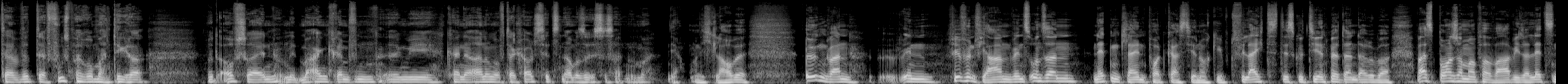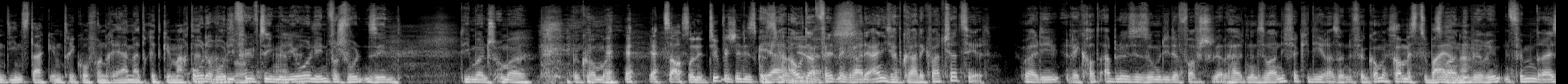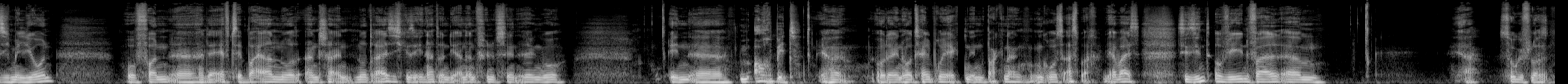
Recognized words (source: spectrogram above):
da wird der Fußballromantiker wird aufschreien und mit Magenkrämpfen irgendwie, keine Ahnung, auf der Couch sitzen, aber so ist es halt nun mal. Ja, und ich glaube, irgendwann, in vier, fünf Jahren, wenn es unseren netten kleinen Podcast hier noch gibt, vielleicht diskutieren wir dann darüber, was Benjamin Pavard wieder letzten Dienstag im Trikot von Real Madrid gemacht hat. Oder wo die so. 50 Millionen hin verschwunden sind die man schon mal bekommen hat. ja, ist auch so eine typische Diskussion. Ja, oh, da fällt mir gerade ein, ich habe gerade Quatsch erzählt. Weil die Rekordablösesumme, die der VfB erhalten das war nicht für Kedira, sondern für Gomez. Gomez zu Bayern. Das waren ne? die berühmten 35 Millionen, wovon äh, der FC Bayern nur anscheinend nur 30 gesehen hat und die anderen 15 irgendwo in äh, im Orbit. Ja, oder in Hotelprojekten in Backnang und Groß Asbach. Wer weiß. Sie sind auf jeden Fall ähm, ja, so geflossen.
